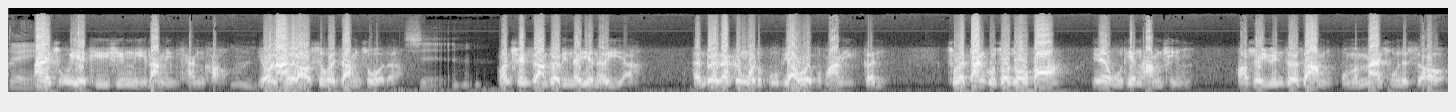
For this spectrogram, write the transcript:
对。卖出也提醒你，让你参考。有哪个老师会这样做的？是。完全市场只有林德燕而已啊！很多人在跟我的股票，我也不怕你跟。除了单股周周发，因为五天行情啊，所以原则上我们卖出的时候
